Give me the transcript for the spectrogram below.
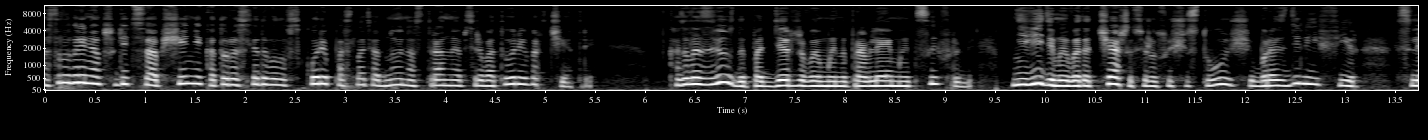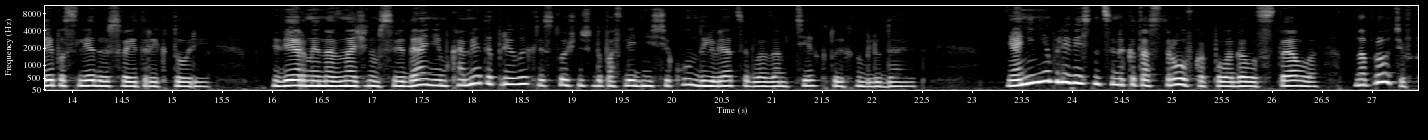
настало время обсудить сообщение, которое следовало вскоре послать одной иностранной обсерватории в Арчетре. Казалось, звезды, поддерживаемые и направляемые цифрами, невидимые в этот час и все же существующие, бороздили эфир, слепо следуя своей траектории. Верные назначенным свиданиям, кометы привыкли с точностью до последней секунды являться глазам тех, кто их наблюдает – и они не были вестницами катастроф, как полагала Стелла. Напротив,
